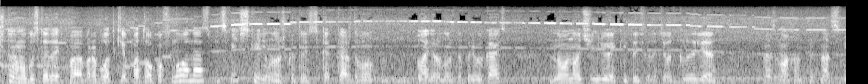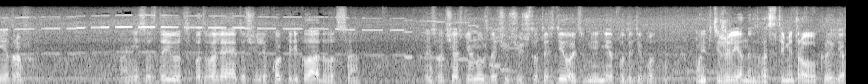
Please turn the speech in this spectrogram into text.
Что я могу сказать по обработке потоков? Ну, она специфическая немножко, то есть как каждому планеру нужно привыкать, но он очень легкий, то есть вот эти вот крылья размахом 15 метров, они создают, позволяют очень легко перекладываться. То есть вот сейчас мне нужно чуть-чуть что-то сделать, меня нет вот этих вот моих тяжеленных 20-метровых крыльев,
